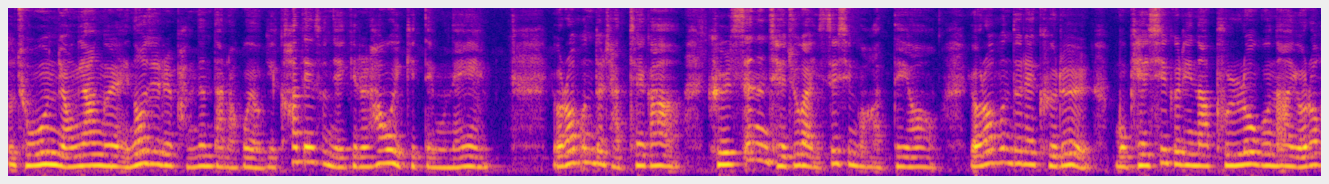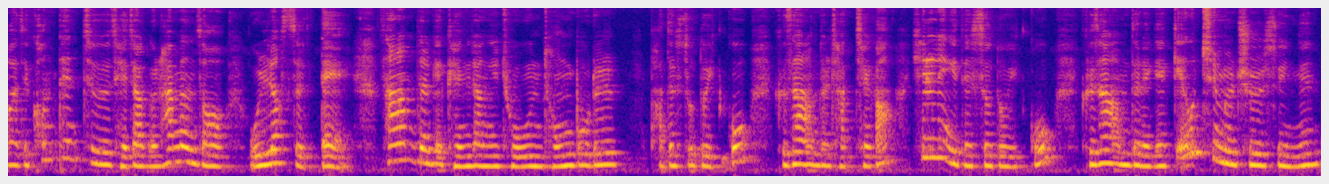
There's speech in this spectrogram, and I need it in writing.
또 좋은 영향을, 에너지를 받는다라고 여기 카드에선 얘기를 하고 있기 때문에 여러분들 자체가 글 쓰는 재주가 있으신 것 같아요. 여러분들의 글을 뭐 게시글이나 블로그나 여러 가지 컨텐츠 제작을 하면서 올렸을 때 사람들에게 굉장히 좋은 정보를 받을 수도 있고 그 사람들 자체가 힐링이 될 수도 있고 그 사람들에게 깨우침을 줄 수 있는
